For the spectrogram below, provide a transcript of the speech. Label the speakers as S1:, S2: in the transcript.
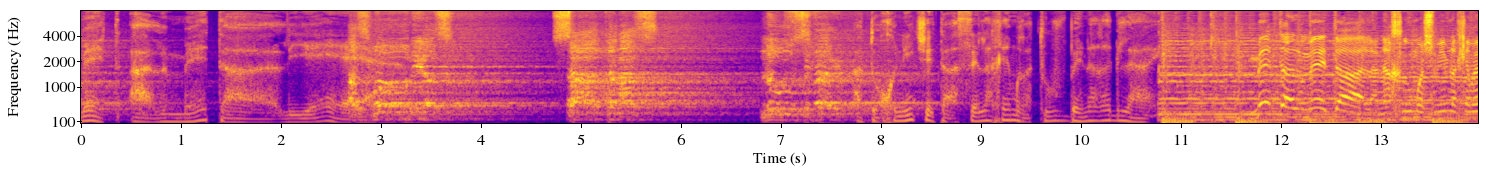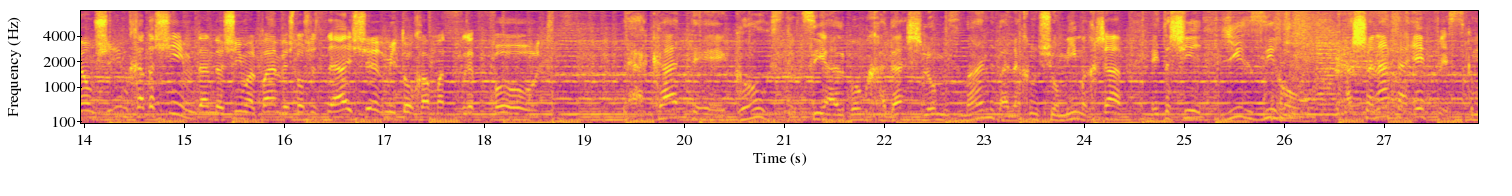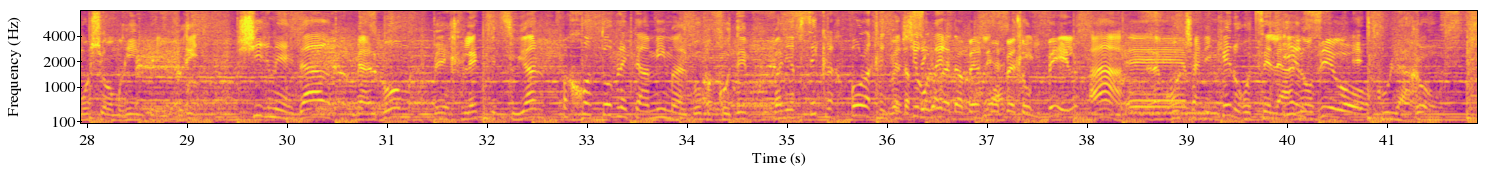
S1: מת על מטאל, יא.
S2: אסמודיוס, סאטנס, לוסיפר.
S1: התוכנית שתעשה לכם רטוב בין הרגליים.
S3: מטאל מטאל, אנחנו משמיעים לכם היום שירים חדשים, דנדשים 2013 הישר מתוך המשרפות.
S1: להקת גוסט הוציאה אלבום חדש לא מזמן, ואנחנו שומעים עכשיו את השיר Year Zero, השנת האפס, כמו שאומרים בעברית. שיר נהדר מאלבום בהחלט מצוין, פחות טוב לטעמי מהאלבום הקודם, ואני אפסיק לחפור לכם את השיר הולך
S3: לדבר כמו
S1: להתחיל.
S3: פדופיל.
S1: אה,
S3: אה,
S1: למרות שאני כן רוצה לענות את כולם.
S3: Ghost.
